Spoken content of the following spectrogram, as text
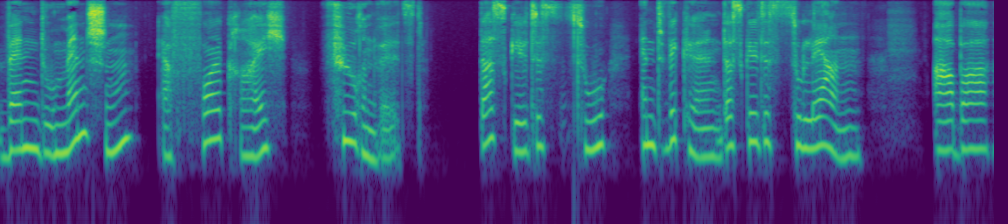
wenn du Menschen erfolgreich führen willst. Das gilt es zu entwickeln, das gilt es zu lernen. Aber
